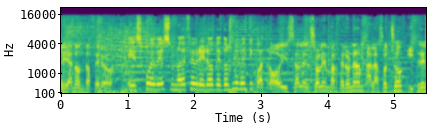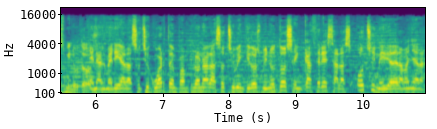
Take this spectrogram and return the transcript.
En Onda Cero. Es jueves 1 de febrero de 2024. Hoy sale el sol en Barcelona a las 8 y 3 minutos. En Almería a las 8 y cuarto, en Pamplona a las 8 y 22 minutos, en Cáceres a las 8 y media de la mañana.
